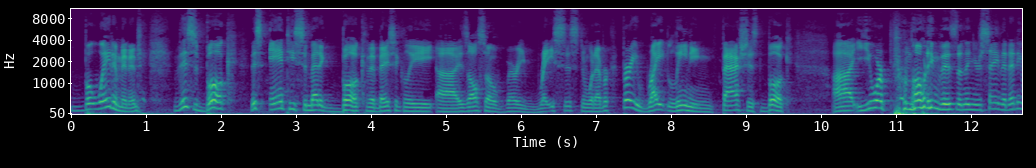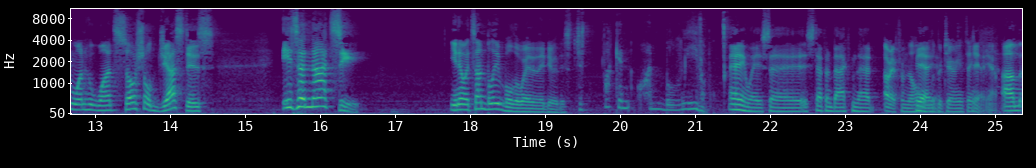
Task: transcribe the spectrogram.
but wait a minute, this book, this anti-Semitic book that basically uh, is also very racist and whatever, very right-leaning fascist book. Uh, you are promoting this, and then you're saying that anyone who wants social justice is a Nazi. you know, it's unbelievable the way that they do this. Just fucking unbelievable. Anyways, uh, stepping back from that, All right, from the whole Yeah, yeah. libertarian thing. Yeah, yeah. Um,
